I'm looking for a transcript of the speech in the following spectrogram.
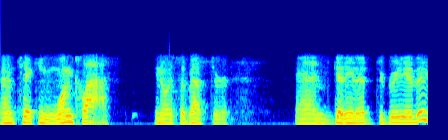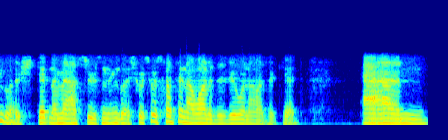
and taking one class, you know, a semester and getting a degree in English, getting a master's in English, which was something I wanted to do when I was a kid. And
